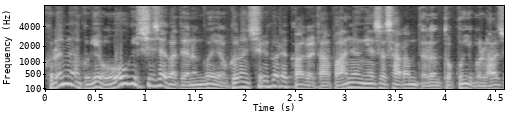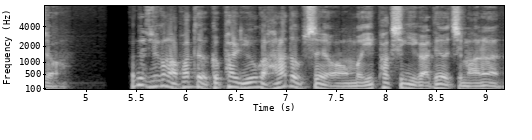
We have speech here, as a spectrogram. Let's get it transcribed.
그러면 그게 5억이 시세가 되는 거예요. 그런 실거래가를 다 반영해서 사람들은 또 구입을 하죠. 근데 지금 아파트가 급할 이유가 하나도 없어요. 뭐 입학 시기가 되었지만은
